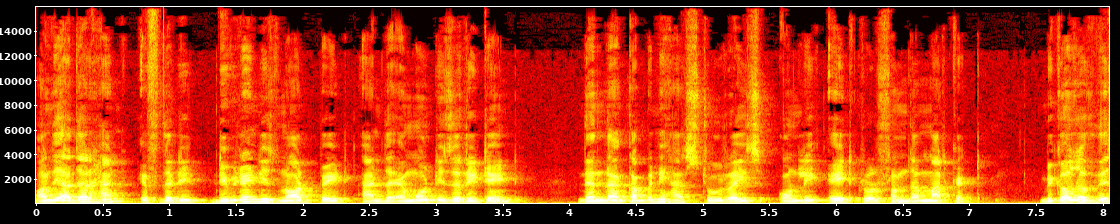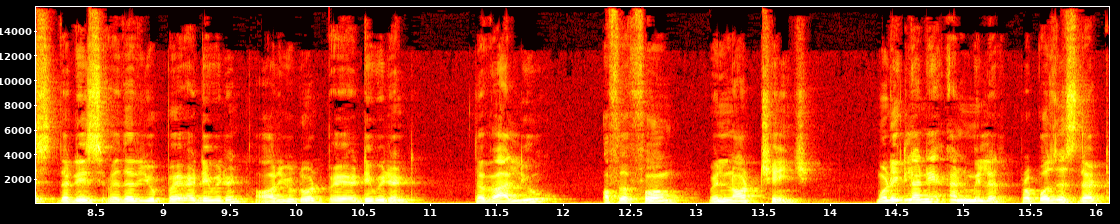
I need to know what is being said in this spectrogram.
On the other hand, if the dividend is not paid and the amount is retained, then the company has to raise only 8 crore from the market. Because of this, that is whether you pay a dividend or you don't pay a dividend, the value of the firm will not change. Modigliani and Miller proposes that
